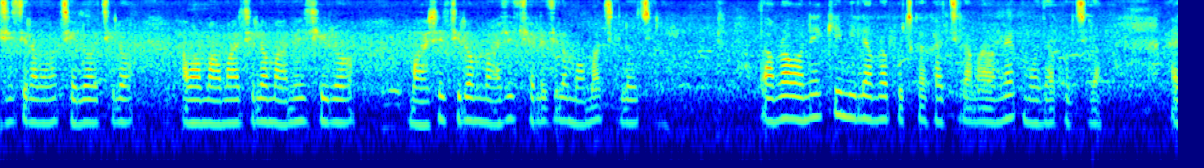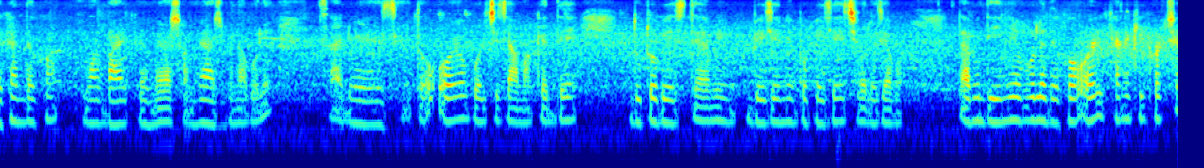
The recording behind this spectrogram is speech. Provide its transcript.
এসেছিলাম, আমার ছেলেও ছিল, আমার মামা ছিল, মামি ছিল, মাসি ছিল, মাসির ছেলে ছিল, মামার ছেলেও ছিল। তো আমরা অনেকেই মিলে আমরা ফুচকা খাচ্ছিলাম আর অনেক মজা করছিলাম। এখানে দেখো আমার ভাই ক্যামেরার সামনে আসবে না বলে সাইড হয়ে গেছে তো ওও বলছে যে, আমাকে দে, দুটো বেচতে আমি বেজে নেব বেজে চলে যাব। তা আমি দিয়ে নিয়ে বলে দেখো ওইখানে কী করছে?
